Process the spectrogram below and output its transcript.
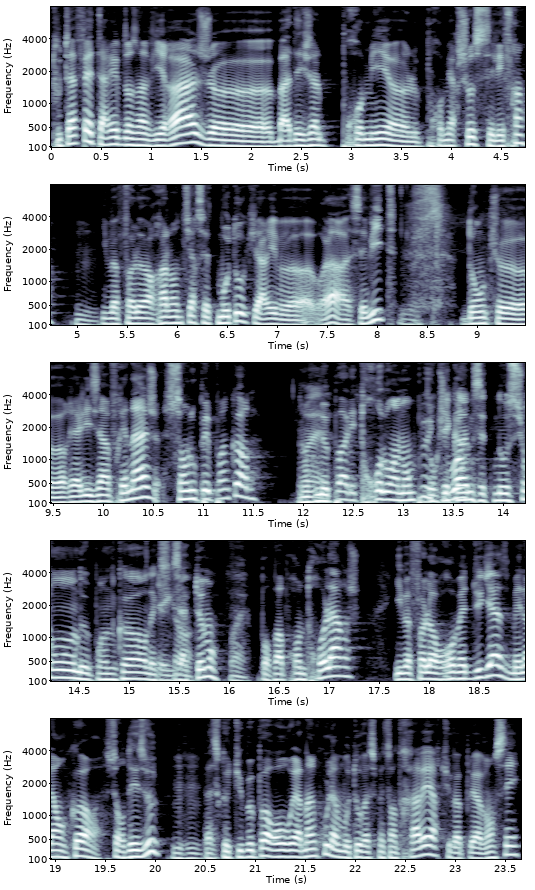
Tout à fait. Tu arrives dans un virage, euh, bah déjà le premier, euh, le première chose c'est les freins. Hmm. Il va falloir ralentir cette moto qui arrive voilà assez vite. Donc réaliser un freinage sans louper le point de corde. Donc ne pas aller trop loin non plus. Donc il y a quand même cette notion de point de corde, etc. Exactement. Pour pas prendre trop large, il va falloir remettre du gaz, mais là encore sur des œufs, mhm. parce que tu peux pas rouvrir d'un coup, la moto va se mettre en travers, tu vas plus avancer.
